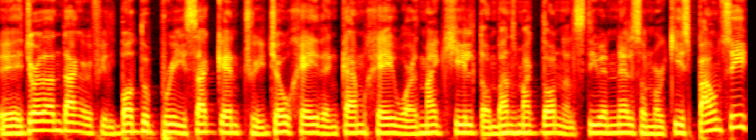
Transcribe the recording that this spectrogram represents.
eh, Jordan Dangerfield, Bob Dupree, Zach Gentry, Joe Hayden, Cam Hayward, Mike Hilton, Vance McDonald, Steven Nelson, Marquise Pouncey.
